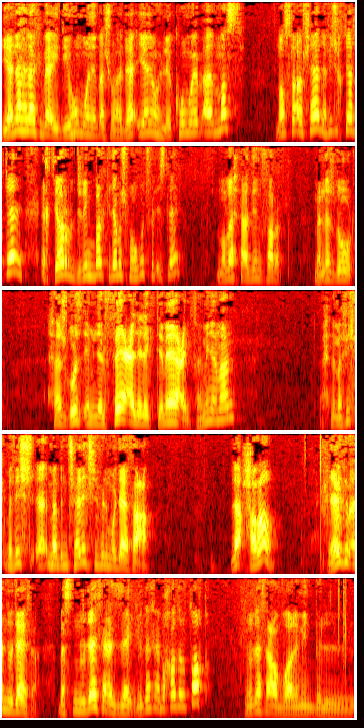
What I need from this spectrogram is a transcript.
يا نهلك بأيديهم ونبقى شهداء يا نهلكهم ويبقى النصر. نصر أو شهادة مفيش اختيار تاني. اختيار دريم بارك ده مش موجود في الإسلام. والله إحنا قاعدين نتفرج مالناش دور. احناش جزء من الفاعل الاجتماعي. فاهمين المعنى؟ إحنا مفيش مفيش ما بنشاركش في المدافعة. لا حرام. يجب أن ندافع. بس ندافع إزاي؟ ندافع بقدر الطاقة. ندافع الظالمين بال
